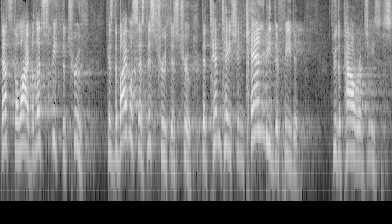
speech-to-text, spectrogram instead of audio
That's the lie, but let's speak the truth. Because the Bible says this truth is true that temptation can be defeated through the power of Jesus.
